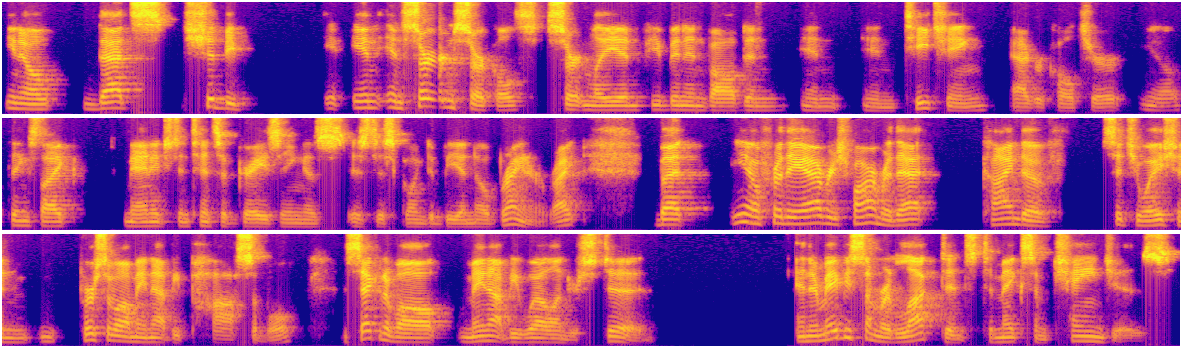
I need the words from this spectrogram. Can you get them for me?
you know, that's should be in in certain circles certainly and if you've been involved in in in teaching agriculture you know things like managed intensive grazing is is just going to be a no-brainer, right? But you know, for the average farmer, that kind of situation, first of all, may not be possible. Second of all, may not be well understood. And there may be some reluctance to make some changes.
